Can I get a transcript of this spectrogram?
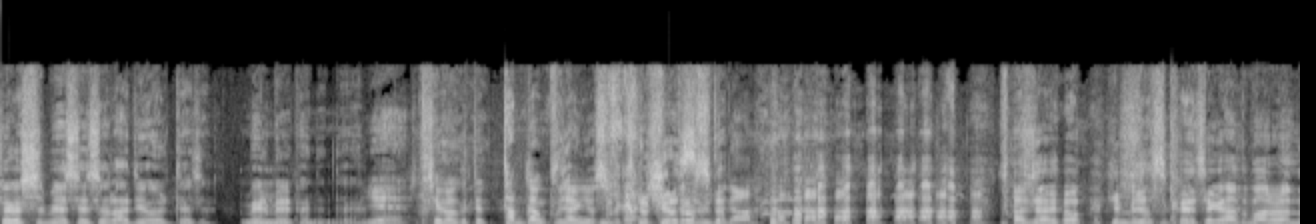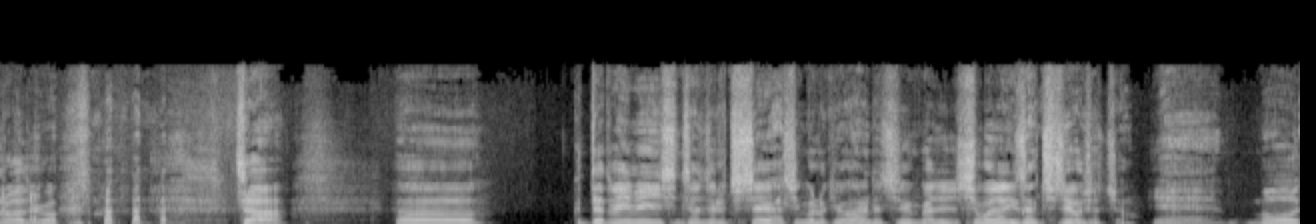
제가 CBS에서 라디오 할 때 매일매일 뵀는데. 예. 제가 그때 담당 부장이었습니다. 그렇- 힘들었습니다. 맞아요. 힘드셨을 거예요. 제가 하도 말을 안 들어가지고. 자, 어, 그때도 이미 신천지를 취재하신 걸로 기억하는데 지금까지 15년 이상 취재해 오셨죠. 예. 뭐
